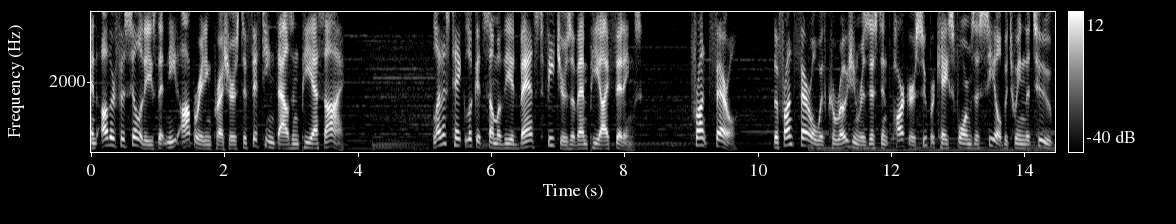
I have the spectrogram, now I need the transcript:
and other facilities that need operating pressures to 15,000 psi. Let us take a look at some of the advanced features of MPI fittings. Front ferrule. The front ferrule with corrosion-resistant Parker Suparcase forms a seal between the tube,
